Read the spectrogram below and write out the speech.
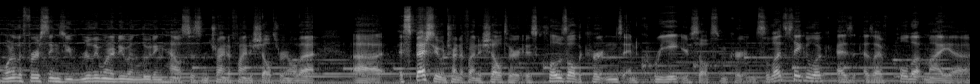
one of the first things you really want to do when looting houses and trying to find a shelter and all that, uh, especially when trying to find a shelter, is close all the curtains and create yourself some curtains. So let's take a look as, as I've pulled up my uh,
